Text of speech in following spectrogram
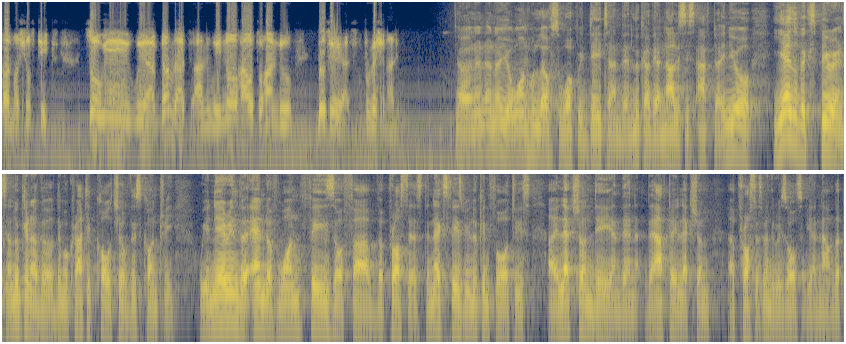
on Osun State. So we, we have done that and we know how to handle those areas professionally. Uh, and I know you're one who loves to work with data and then look at the analysis after. In your years of experience and looking at the democratic culture of this country, we are nearing the end of one phase of uh, the process. The next phase we're looking forward to is uh, election day and then the after election uh, process when the results will be announced. But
